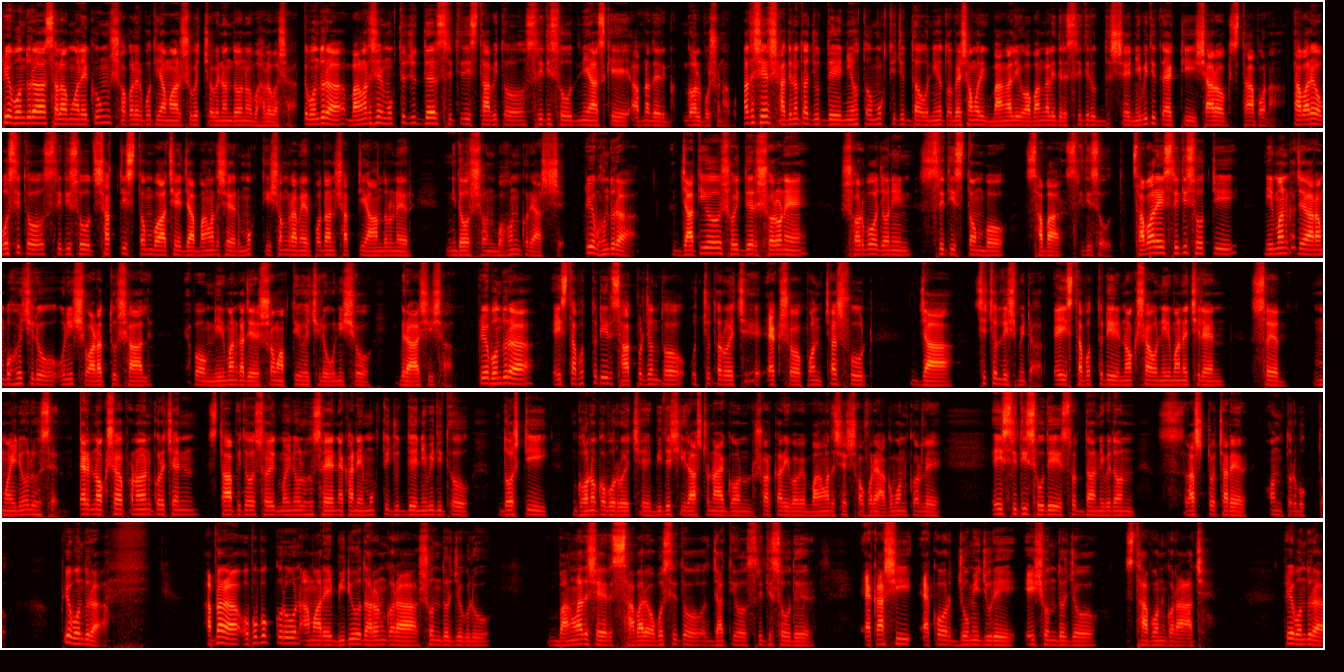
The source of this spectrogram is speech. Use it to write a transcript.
প্রিয় বন্ধুরা, সালামু আলাইকুম। সকলের প্রতি আমার শুভেচ্ছা, অভিনন্দন ও ভালোবাসা। প্রিয় বন্ধুরা, বাংলাদেশের মুক্তিযুদ্ধের স্মৃতি স্থাপিত স্মৃতিসৌধ নিয়ে আজকে আপনাদের গল্প শোনাবো। বাংলাদেশের স্বাধীনতা যুদ্ধে নিহত মুক্তিযোদ্ধা ও নিহত বেসামরিক বাঙালি ও অবাঙালিদের স্মৃতির উদ্দেশ্যে নিবেদিত একটি স্মারক স্থাপনা। সাভারে অবস্থিত স্মৃতিসৌধ সাতটি স্তম্ভ আছে যা বাংলাদেশের মুক্তি সংগ্রামের প্রধান সাতটি আন্দোলনের নিদর্শন বহন করে আসছে। প্রিয় বন্ধুরা, জাতীয় শহীদদের স্মরণে সর্বজনীন স্মৃতিস্তম্ভ সাবার স্মৃতিসৌধ। সাবার এই স্মৃতিসৌধটি নির্মাণ কাজে আরম্ভ হয়েছিল উনিশশো আটাত্তর সাল এবং নির্মাণ কাজের সমাপ্তি হয়েছিল উনিশশো বিরাশি সাল। প্রিয় বন্ধুরা, এই স্থাপত্যটির সাত পর্যন্ত উচ্চতা রয়েছে একশো পঞ্চাশ ফুট যা ছেচল্লিশ মিটার। এই স্থাপত্যটির নকশা ও নির্মাণে ছিলেন সৈয়দ মইনুল হোসেন। এর নকশা প্রণয়ন করেছেন স্থাপিত সৈয়দ মইনুল হোসেন। এখানে মুক্তিযুদ্ধে নিবেদিত দশটি গণকবর রয়েছে। বিদেশি রাষ্ট্রনায়কগণ সরকারিভাবে বাংলাদেশের সফরে আগমন করলে এই স্মৃতিসৌধে শ্রদ্ধা নিবেদন রাষ্ট্রচারের অন্তর্ভুক্ত। প্রিয় বন্ধুরা, আপনারা উপভোগ করুন আমার এই ভিডিও ধারণ করা সৌন্দর্যগুলো বাংলাদেশের সাভারে অবস্থিত জাতীয় স্মৃতিসৌধের একাশি একর জমি জুড়ে এই সৌন্দর্য স্থাপন করা আছে। প্রিয় বন্ধুরা,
